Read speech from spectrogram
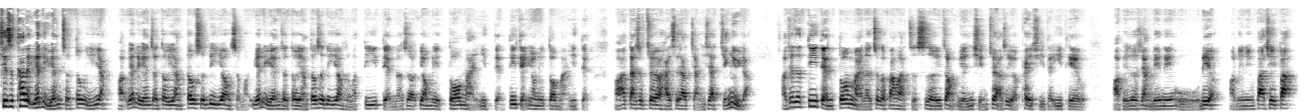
其实它的原理原则都一样啊，原理原则都一样，都是利用什么？原理原则都一样，都是利用什么？低点的时候用力多买一点，低点用力多买一点啊。但是最后还是要讲一下警语的啊，就是低点多买的这个方法只适合于这种圆形，最好是有配息的 ETF 啊，比如说像零零五六啊，零零八七八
